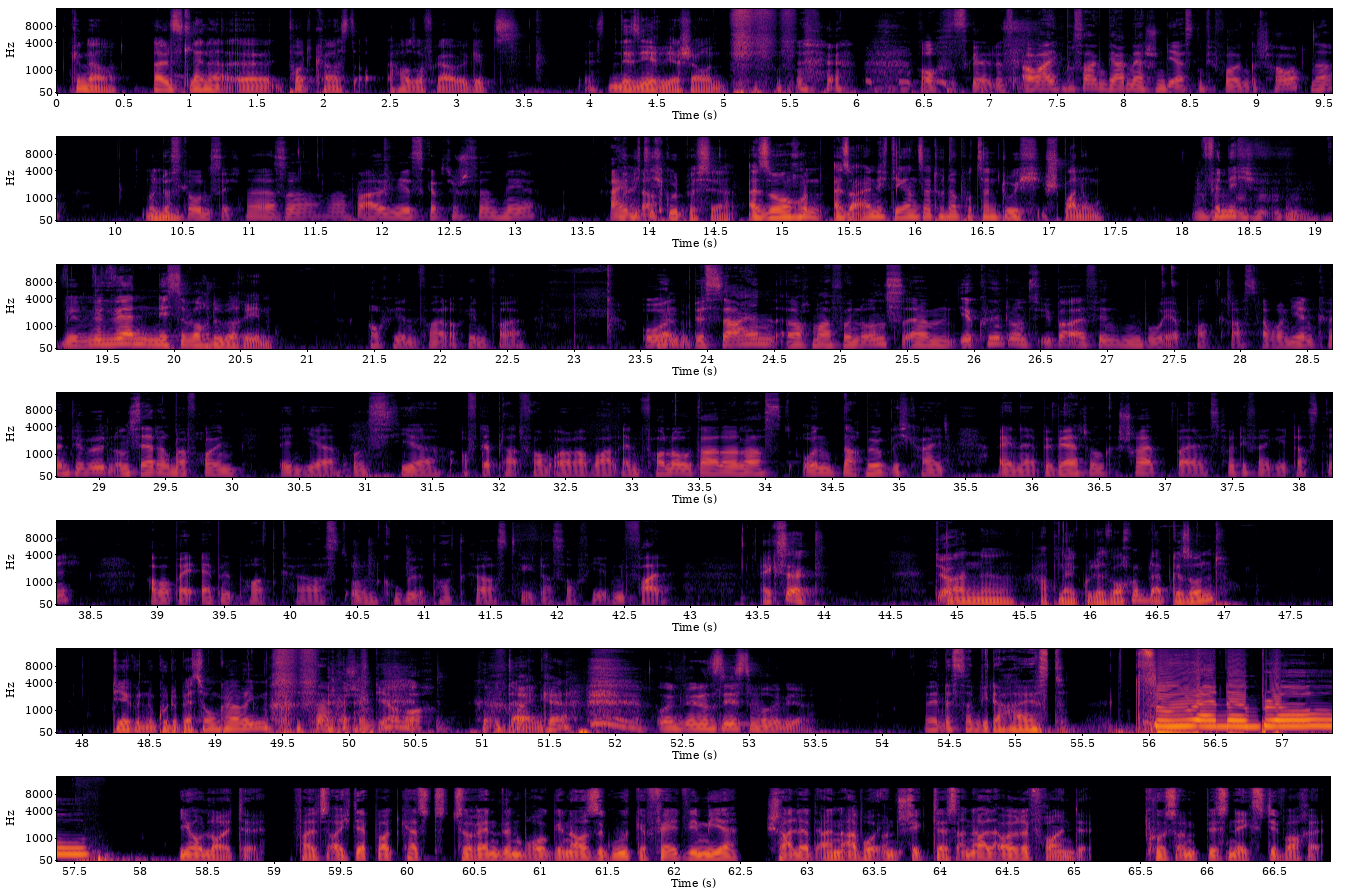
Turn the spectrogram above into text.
Genau. Als kleiner äh, Podcast Hausaufgabe gibt's eine Serie schauen. Haus des Geldes. Aber ich muss sagen, wir haben ja schon die ersten vier Folgen geschaut, ne? Und Mhm. das lohnt sich. Ne? Also für alle, die jetzt skeptisch sind, nee, rein Richtig da. gut bisher. Also, also eigentlich die ganze Zeit 100% durch Spannung. Mhm, Finde ich, mhm, mhm. wir, wir werden nächste Woche drüber reden. Auf jeden Fall, auf jeden Fall. Und bis dahin nochmal von uns. Ähm, ihr könnt uns überall finden, wo ihr Podcast abonnieren könnt. Wir würden uns sehr darüber freuen, wenn ihr uns hier auf der Plattform eurer Wahl ein Follow da lasst und nach Möglichkeit eine Bewertung schreibt. Bei Spotify geht das nicht, aber bei Apple Podcast und Google Podcast geht das auf jeden Fall. Exakt. Ja. Dann äh, habt eine gute Woche, bleibt gesund. Dir eine gute Besserung, Karim. Dankeschön dir auch. Danke. Und wir sehen uns nächste Woche wieder. Wenn das dann wieder heißt. Zu Random Bro. Yo Leute, falls euch der Podcast zu Random Bro genauso gut gefällt wie mir, schaltet ein Abo und schickt es an all eure Freunde. Kuss und bis nächste Woche.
